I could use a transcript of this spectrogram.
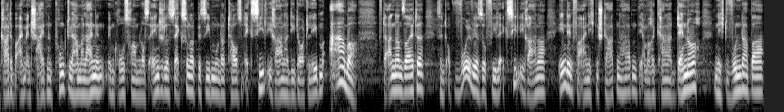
gerade bei einem entscheidenden Punkt. Wir haben allein im Großraum Los Angeles 600 bis 700.000 Exil-Iraner, die dort leben. Aber auf der anderen Seite sind, obwohl wir so viele Exil-Iraner in den Vereinigten Staaten haben, die Amerikaner dennoch nicht wunderbar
